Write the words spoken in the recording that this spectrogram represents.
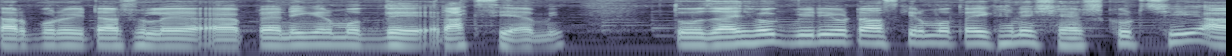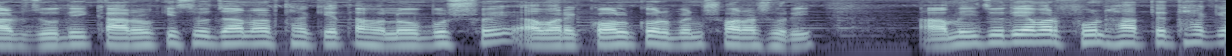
তারপরে এটা আসলে প্ল্যানিংয়ের মধ্যে রাখছি আমি। তো যাই হোক, ভিডিওটা আজকের মতো এখানে শেষ করছি। আর যদি কারও কিছু জানার থাকে, তাহলে অবশ্যই আমারে কল করবেন সরাসরি। আমি যদি আমার ফোন হাতে থাকে,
